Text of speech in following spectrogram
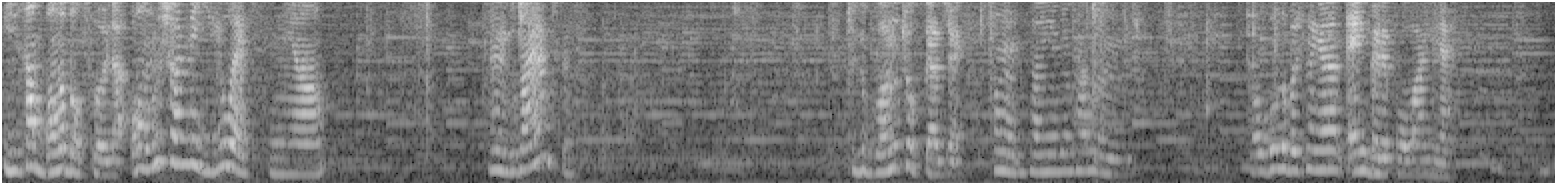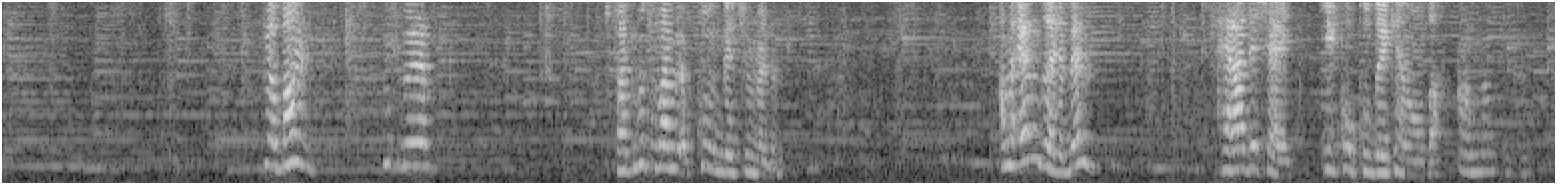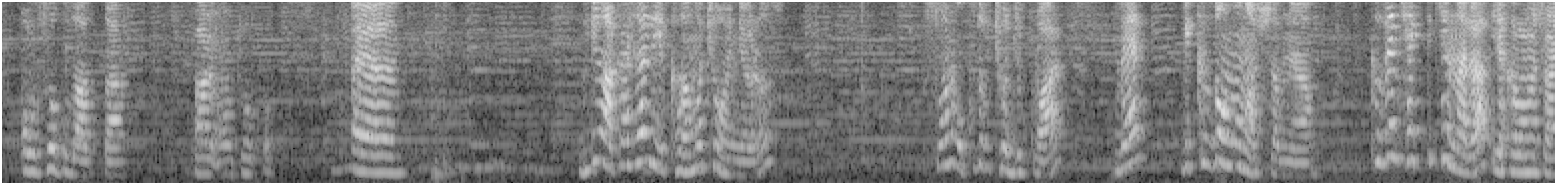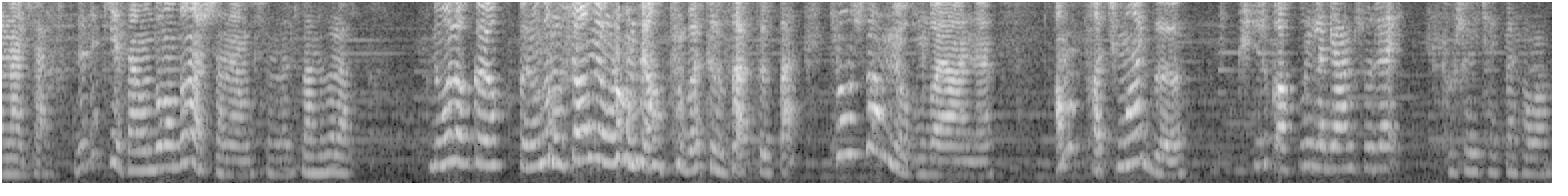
İnsan bana da söyler. Olmuş önüne yiyor hepsini ya. Hı, bundan yer misin? Çünkü bana çok gelecek. Tamam sen yemiyorsan da Okulda başına gelen en garip olay ne? Ya ben hiç böyle saçma sapan bir okul geçirmedim. Ama en garibi herhalde şey ilkokuldayken oldu. Anlat bakalım. Ortaokulda hatta. Ben ortaokul. Ee, bir gün arkadaşlarla yakalamaç oynuyoruz. Sonra okulda bir çocuk var. Ve bir kız da ondan hoşlanıyor. Kız beni çekti kenara yakalamaç oynarken. Dedi ki sen ondan ondan hoşlanıyormuşsun dedi. Ben de böyle ne alaka ya? Ben ondan hoşlanmıyorum yaptım böyle tırsak tırsak. Ki hoşlanmıyordum da yani. Ama saçmaydı. Küçücük aklıyla gelmiş böyle köşeyi çekme falan.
